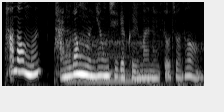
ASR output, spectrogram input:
탄원문, 반성문 아. 형식의 글만을 써줘서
